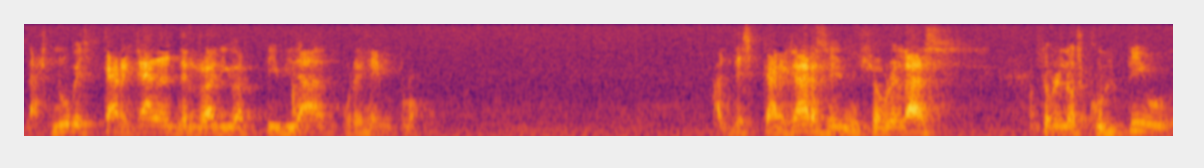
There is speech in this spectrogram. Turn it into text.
Las nubes cargadas de radioactividad, por ejemplo, al descargarse sobre, las, sobre los cultivos,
